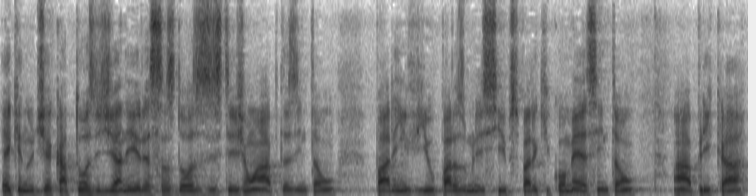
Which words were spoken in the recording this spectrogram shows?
é que no dia 14 de janeiro essas doses estejam aptas então para envio para os municípios para que comecem então a aplicar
